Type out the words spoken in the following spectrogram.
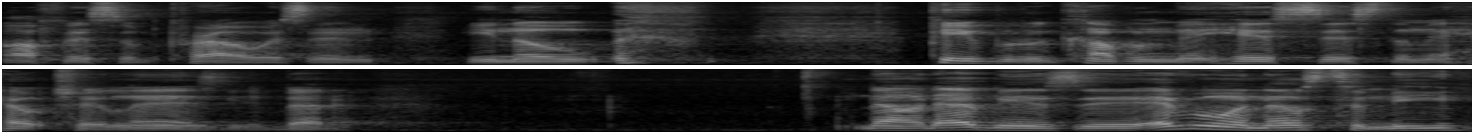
offensive prowess and, you know, people to complement his system and help Trey Lance get better. Now, that being said, everyone else to me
